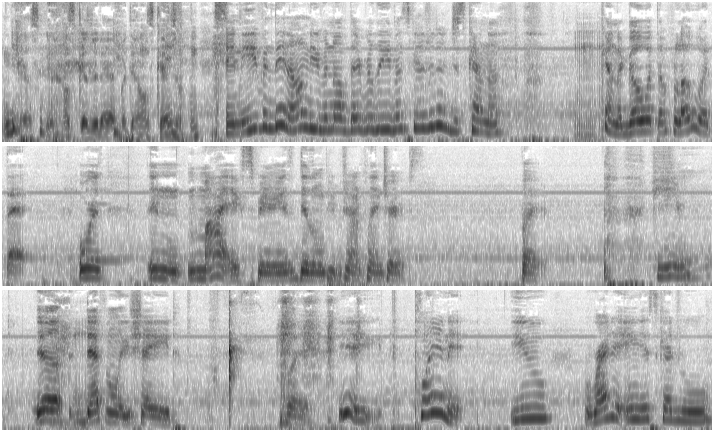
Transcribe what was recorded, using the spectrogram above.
They'll, sch- they'll schedule that, but they don't schedule. And even then, I don't even know if they really even scheduled it. Just kind of, kind of go with the flow with that. Or, in my experience, dealing with people trying to plan trips. But, can you hear me? Yeah, definitely shade. But yeah, plan it. You write it in your schedule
